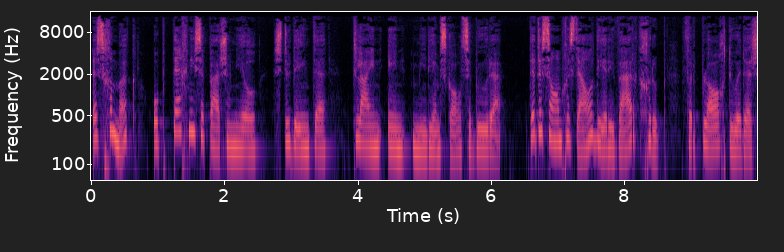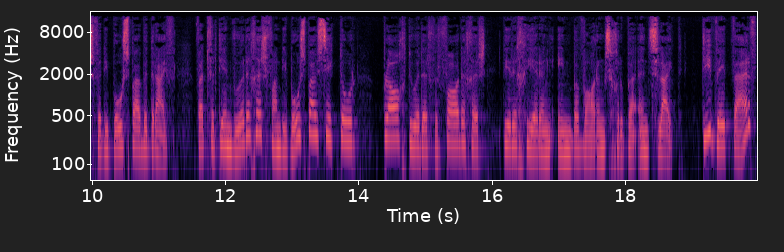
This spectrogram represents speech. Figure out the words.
is gemik op tegniese personeel studente, klein en mediumskaalse boere. Dit is saamgestel deur die werkgroep vir plaagdoders vir die bosboubedryf wat verteenwoordigers van die bosbousektor, plaagdodervervaardigers, die regering en bewaringsgroepe insluit. Die webwerf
